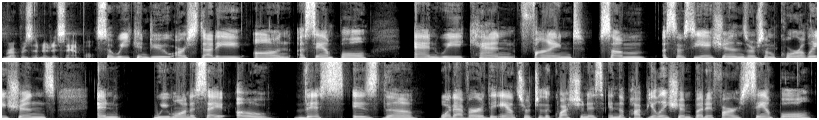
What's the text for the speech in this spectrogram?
representative sample? So we can do our study on a sample and we can find some associations or some correlations. And we want to say, oh, this is the whatever the answer to the question is in the population. But if our sample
